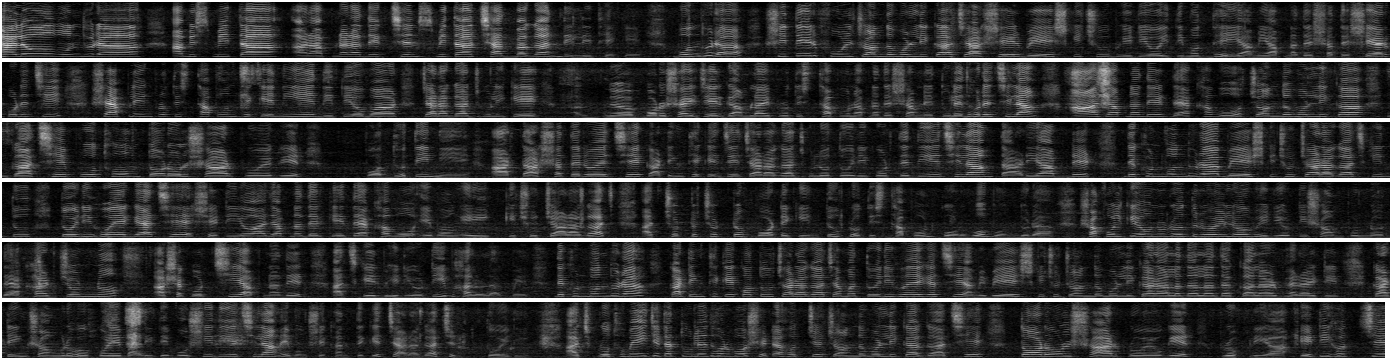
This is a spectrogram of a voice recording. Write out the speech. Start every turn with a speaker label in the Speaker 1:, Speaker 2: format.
Speaker 1: Hello বন্ধুরা, আমি স্মিতা আর আপনারা দেখছেন স্মিতা ছাদবাগান দিল্লি থেকে। বন্ধুরা, শীতের ফুল চন্দ্রমল্লিকা চাষের বেশ কিছু ভিডিও ইতিমধ্যেই আমি আপনাদের সাথে শেয়ার করেছি। শ্যাপলিং প্রতিস্থাপন থেকে নিয়ে দ্বিতীয়বার চারা গাছগুলিকে বড় সাইজের গামলায় প্রতিস্থাপন আপনাদের সামনে তুলে ধরেছিলাম। আজ আপনাদের দেখাবো চন্দ্রমল্লিকা গাছে প্রথম তরল সার প্রয়োগের পদ্ধতি নিয়ে। আর তার সাথে রয়েছে কাটিং থেকে যে চারা গাছগুলো তৈরি করতে দিয়েছিলাম, তারই আপডেট দেখুন বন্ধুরা, বেশ কিছু চারা গাছ কিন্তু তৈরি হয়ে গেছে, সেটিও আজ আপনাদেরকে দেখাবো এবং এই কিছু চারা গাছ আর ছোট্ট ছোট্ট পটে কিন্তু প্রতিস্থাপন করব বন্ধুরা। সকলকে অনুরোধ রইল ভিডিওটি সম্পূর্ণ দেখার জন্য। আশা করছি আপনাদের আজকের ভিডিওটি ভালো লাগবে। দেখুন বন্ধুরা কাটিং থেকে কত চারা গাছ আমার তৈরি হয়ে গেছে। আমি বেশ কিছু চন্দ্রমল্লিকার আলাদা আলাদা কালার ভ্যারাইটির কাটিং সংগ্রহ করে বালিতে বসিয়ে দিয়েছিলাম এবং সেখান থেকে চারা গাছ তৈরি। আজ প্রথমেই যেটা তুলে ধরবো সেটা হচ্ছে চন্দ্রমল্লিকা গাছে তরল সার প্রয়োগের প্রক্রিয়া। এটি হচ্ছে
